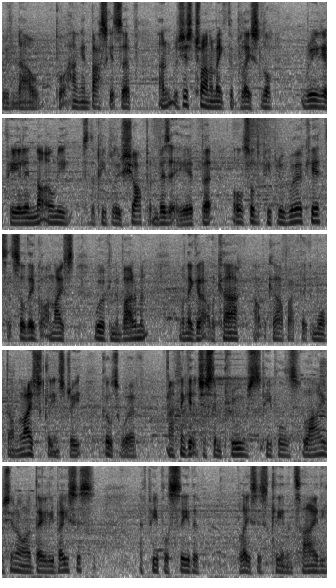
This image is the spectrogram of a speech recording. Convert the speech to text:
We've now put hanging baskets up and we're just trying to make the place look really appealing, not only to the people who shop and visit here, but also the people who work here. So, they've got a nice working environment. When they get out of the car, out the car park, they can walk down a nice clean street, go to work. I think it just improves people's lives, you know, on a daily basis. If people see the place is clean and tidy,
